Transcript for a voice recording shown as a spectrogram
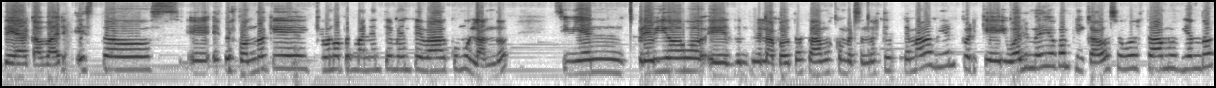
de, acabar estos eh, este fondo que, que, uno permanentemente va acumulando. Si bien previo dentro de la pauta estábamos conversando este tema bien, porque igual es medio complicado, según estábamos viendo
